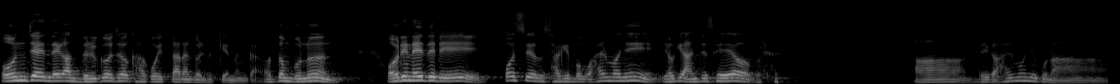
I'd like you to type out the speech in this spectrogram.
언제 내가 늙어져 가고 있다는 걸 느끼는가? 어떤 분은 어린 애들이 버스에서 자기 보고 할머니 여기 앉으세요. 그래. 아, 내가 할머니구나.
